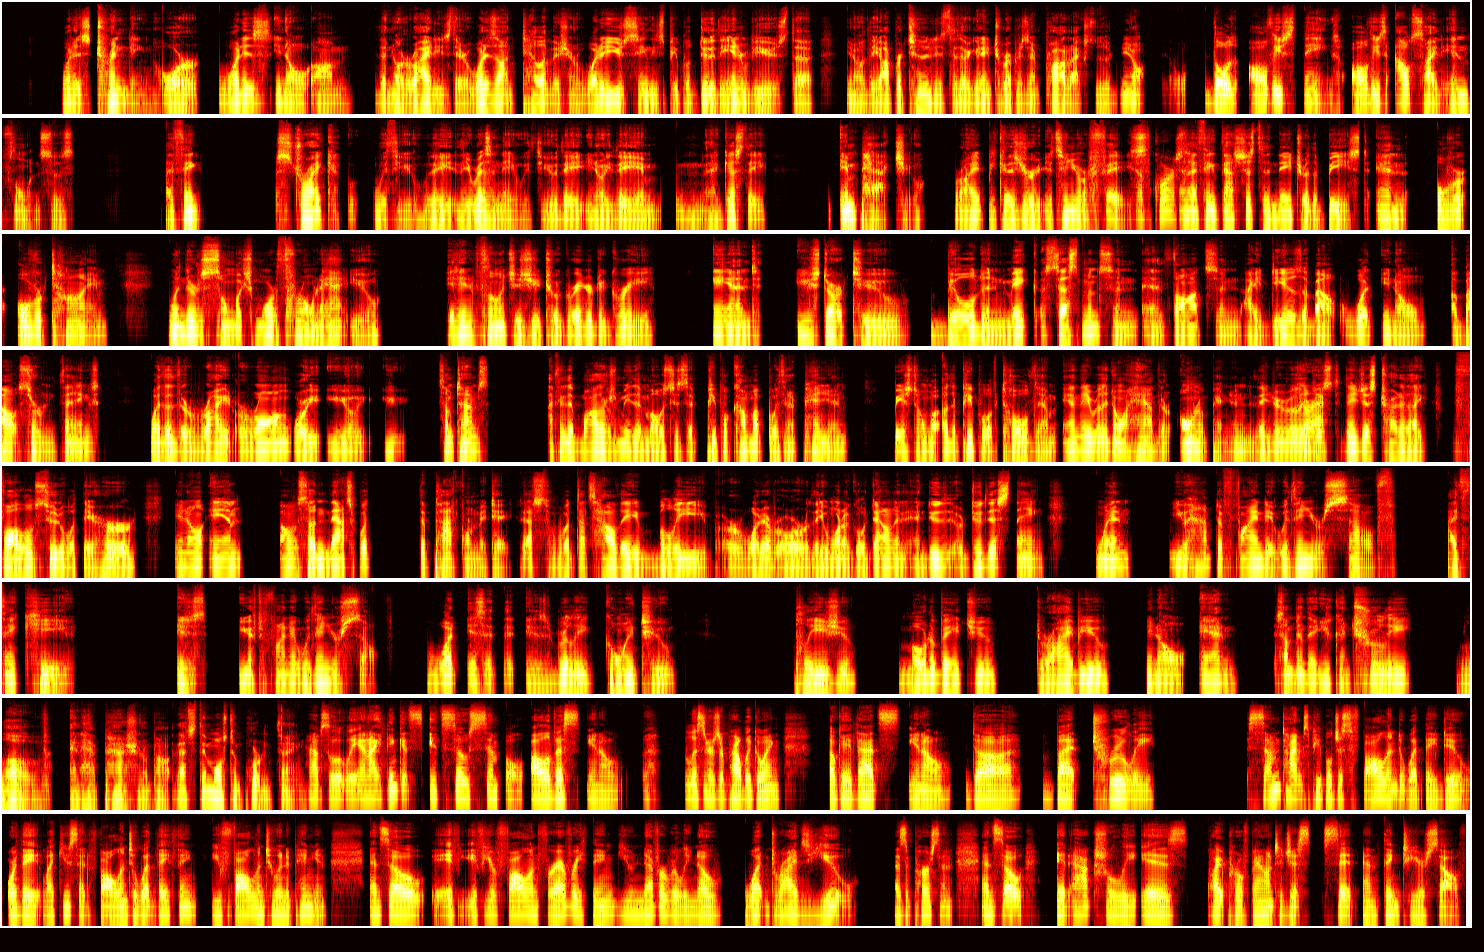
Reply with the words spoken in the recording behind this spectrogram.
what is trending or what is you know um, the notoriety is there. What is on television? What are you seeing these people do? The interviews, the you know the opportunities that they're getting to represent products. You know those all these things, all these outside influences. I think strike with you. They they resonate with you. They you know they um, I guess they impact you right? Because you're it's in your face. Of course. And I think that's just the nature of the beast. And over over time, when there's so much more thrown at you, it influences you to a greater degree and you start to build and make assessments and, and thoughts and ideas about what you know about certain things whether they're right or wrong or you, you know you sometimes i think that bothers me the most is that people come up with an opinion based on what other people have told them and they really don't have their own opinion. They really Correct. just they just try to like follow suit of what they heard you know and all of a sudden that's what the platform they take. That's what that's how they believe or whatever or they want to go down and, and do th- or do this thing. When you have to find it within yourself i think key is you have to find it within yourself what is it that is really going to please you motivate you drive you you know and something that you can truly love and have passion about that's the most important thing Absolutely. And I think it's it's so simple. All of us, you know, listeners are probably going, okay, that's, you know, duh. But truly, sometimes people just fall into what they do, or they, like you said, fall into what they think. You fall into an opinion. And so if if you're falling for everything, you never really know what drives you as a person. And so mm-hmm. it actually is quite profound to just sit and think to yourself,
